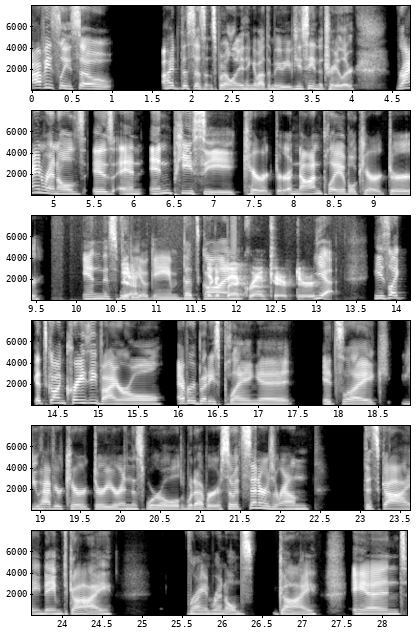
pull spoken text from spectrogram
obviously, so I, this doesn't spoil anything about the movie. If you've seen the trailer, Ryan Reynolds is an NPC character, a non-playable character in this Yeah. video game that's gone. Like a background character. Yeah, he's like it's gone crazy viral. Everybody's playing it. It's like you have your character, you're in this world, whatever. So it centers around this guy named Guy, Ryan Reynolds, Guy, and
